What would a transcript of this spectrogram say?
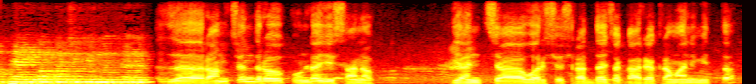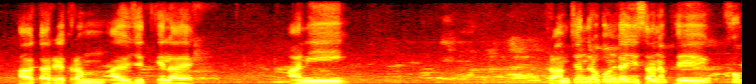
आपल्या आई बापाची किंमत करा रामचंद्र कोंडाजी सानप यांच्या वर्षश्राद्धाच्या कार्यक्रमानिमित्त हा कार्यक्रम आयोजित केला आहे. आणि रामचंद्र कोंडाजी सानप हे खूप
